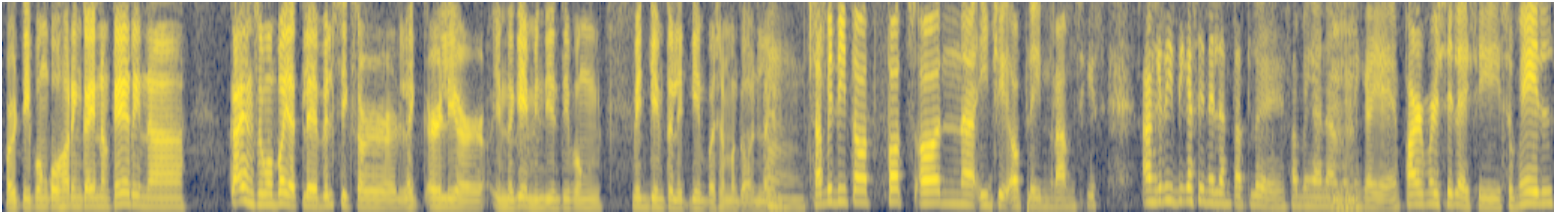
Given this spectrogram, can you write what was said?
Or tipong kuha rin kayo ng carry na kayang sumabay at level 6 or like earlier in the game. Hindi yung tipong mid-game to late game pa siya mag-online. Hmm. Sabi dito, thoughts on uh, EG offlane Ramses. Ang greedy kasi nilang tatlo eh. Sabi nga namin Mhm. ni Kaya. Farmer sila eh. Si Sumail,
